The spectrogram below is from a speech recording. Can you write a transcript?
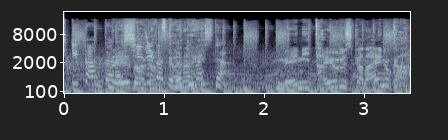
指揮官から指示が届きました。目に頼るしかないのか。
